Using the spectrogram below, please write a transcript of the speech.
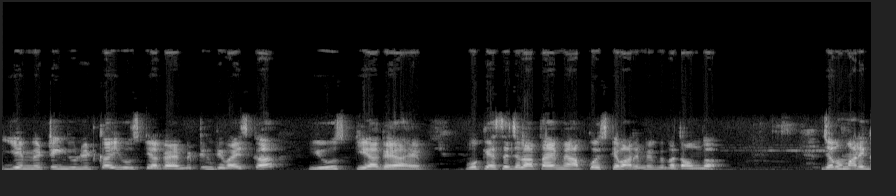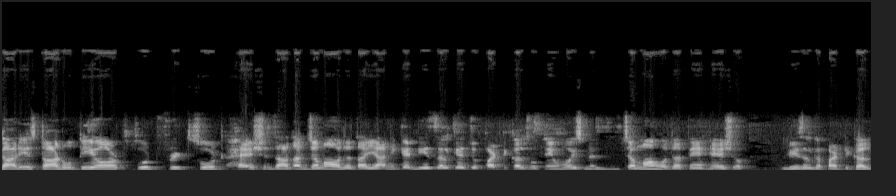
ये मीटरिंग यूनिट का यूज़ किया गया है। मीटरिंग डिवाइस का यूज़ किया गया है। वो कैसे चलाता है, मैं आपको इसके बारे में भी बताऊँगा। जब हमारी गाड़ी स्टार्ट होती है और सूट सूट हैश ज़्यादा जमा हो जाता है, यानी कि डीजल के जो पार्टिकल्स होते हैं, वो इसमें जमा हो जाते हैं हैश और डीजल के पार्टिकल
